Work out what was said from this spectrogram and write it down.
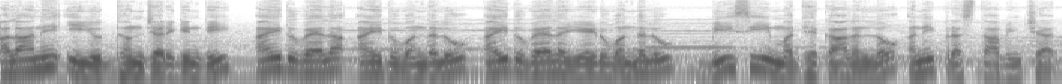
అలానే ఈ యుద్ధం జరిగింది ఐదు వేల ఐదు వందలు ఐదు వేల ఏడు వందలు బీసీ మధ్యకాలంలో అని ప్రస్తావించారు.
